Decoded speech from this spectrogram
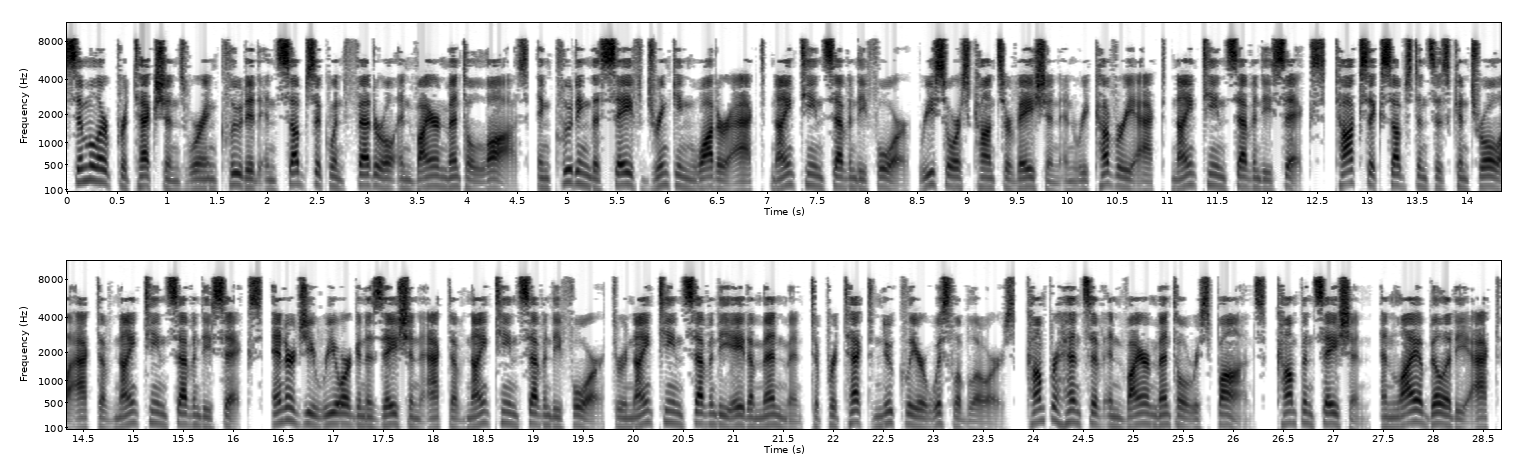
Similar protections were included in subsequent federal environmental laws, including the Safe Drinking Water Act 1974, Resource Conservation and Recovery Act 1976, Toxic Substances Control Act of 1976, Energy Reorganization Act of 1974 through 1978 Amendment to Protect Nuclear Whistleblowers, Comprehensive Environmental Response, Compensation, and Liability Act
